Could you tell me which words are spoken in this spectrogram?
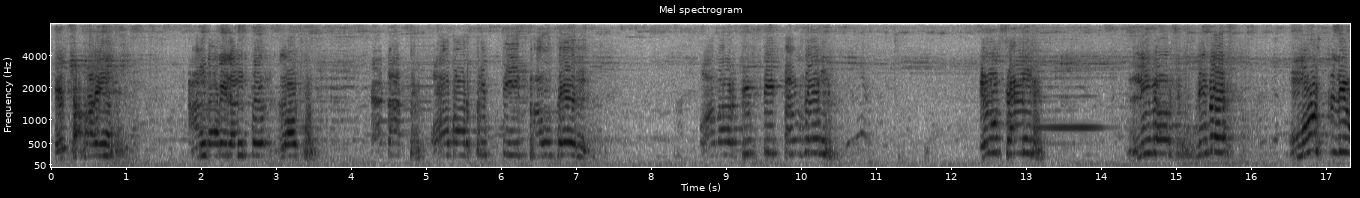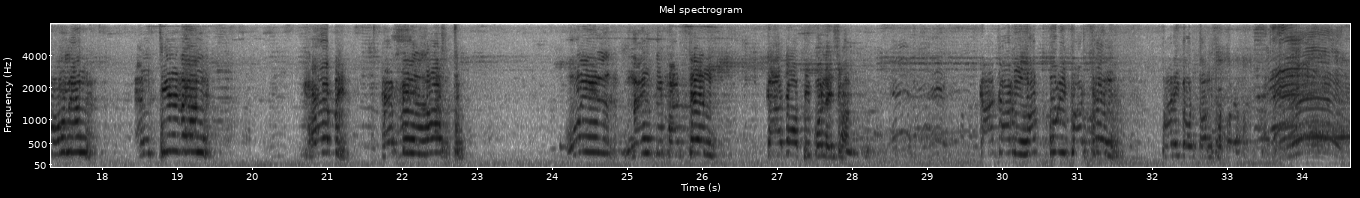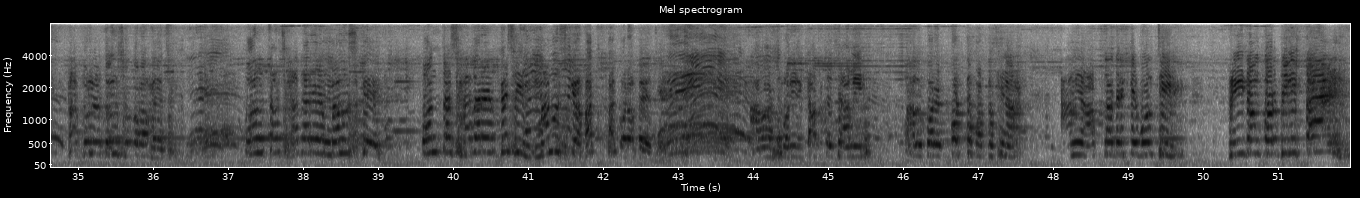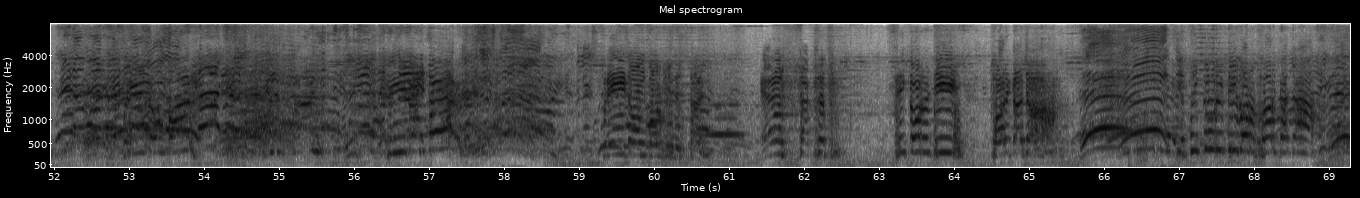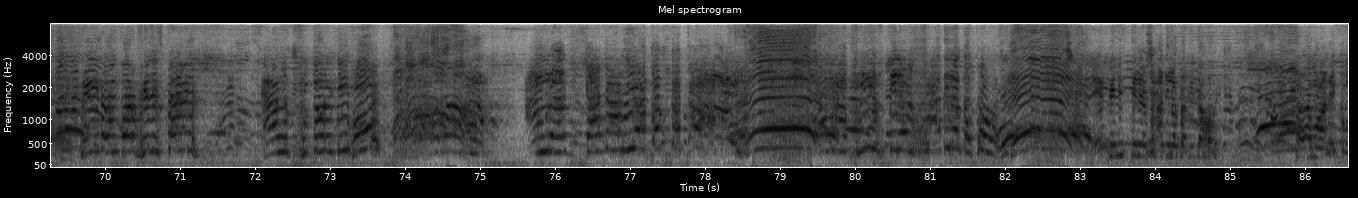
is suffering under relentless over 50,000 over 50,000 innocent livers, livers, mostly women and children have, have been lost will 90% Gaza population. গাজার নব্বই পার্সেন্ট বাড়িঘর ধ্বংস করা স্থাপনা ধ্বংস করা হয়েছে পঞ্চাশ হাজারের মানুষকে পঞ্চাশ হাজারের বেশি মানুষকে হত্যা করা হয়েছে আমার শরীর কাঁপতেছে আমি ভালো করে পড়তে পারতেছি না আমি আপনাদেরকে বলছি freedom for Palestine freedom for Palestine freedom Gaza. Security for, for Gaza, freedom for Palestine and security for আমরা গাজার নিরাপত্তা চাই আমরা ফিলিস্তিনের স্বাধীনতা চাই এই ফিলিস্তিনের স্বাধীনতা দিতে হবে সালামু আলাইকুম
